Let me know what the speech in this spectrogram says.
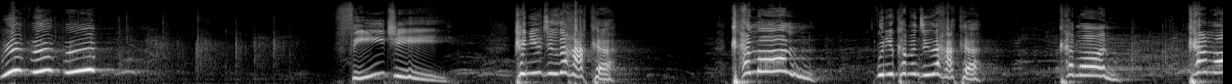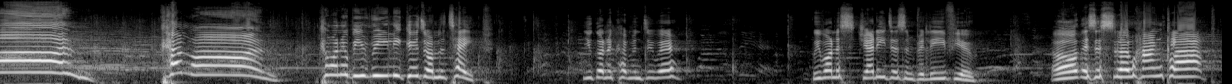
Whoop, whoop. Fiji. Can you do the haka? Come on. Will you come and do the haka? Come on. Come on. Come on. Come on, it'll be really good on the tape. You going to come and do it? We want to. Jenny doesn't believe you. Oh, there's a slow hand clap.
